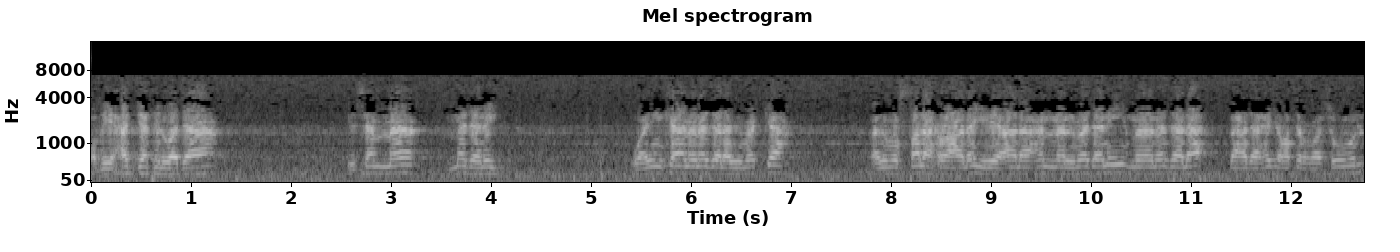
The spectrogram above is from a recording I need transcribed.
وفي حجة الوداع يسمى مدني. وإن كان نزل بمكة المصطلح عليه على أن المدني ما نزل بعد هجرة الرسول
